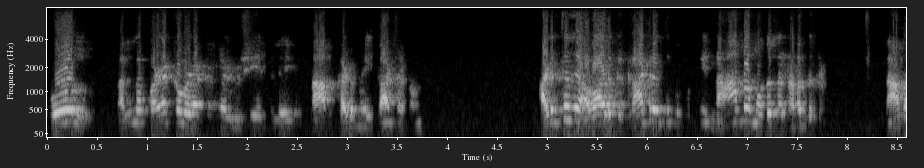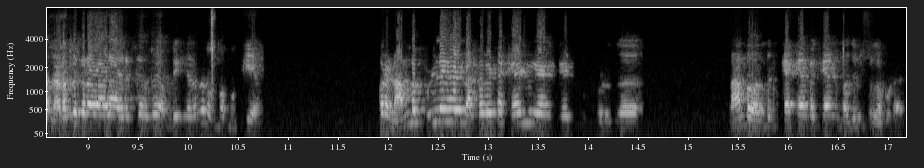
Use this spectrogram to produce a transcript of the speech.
போல் நல்ல பழக்க வழக்கங்கள் விஷயத்திலேயும் நாம் கடுமை காட்டணும். அடுத்தது அவளுக்கு காட்டுறதுக்கு முன்னாடி நாம முதல்ல நடந்துக்கணும். நாம நடந்துக்கிறவாளா இருக்கிறது அப்படிங்கிறது ரொம்ப முக்கியம். அப்புறம் நம்ம பிள்ளைகள் நம்ம கிட்ட கேள்விகள் கேட்கும் பொழுது நாம வந்து கெக்க பெக்கன்னு பதில் சொல்லக்கூடாது.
